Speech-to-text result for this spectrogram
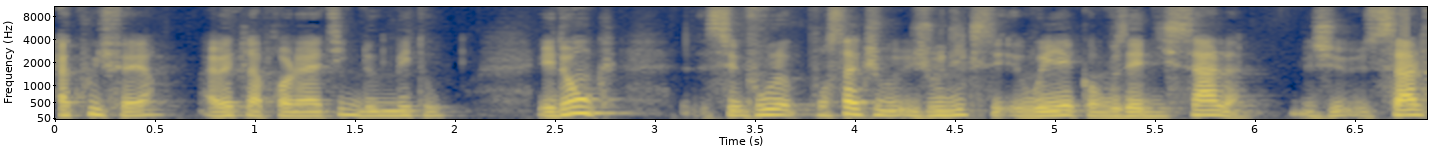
aquifère avec la problématique de métaux. Et donc, c'est pour ça que je, vous dis que, vous voyez, quand vous avez dit sale, je, sale,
